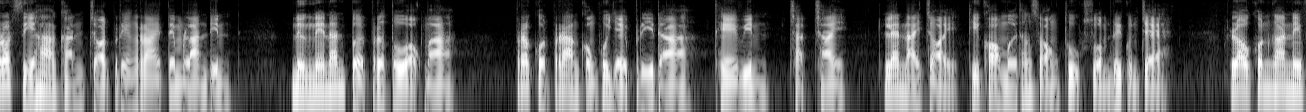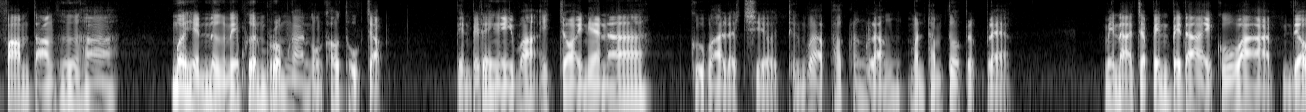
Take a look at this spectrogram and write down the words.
รถสีห้าคันจอดเรียงรายเต็มลานดิน หนึ่งในนั้นเปิดประตูออกมา ปรากฏร่างของผู้ใหญ่ปรีดา เทวิน ฉัดชัย และนายจ่อยที่ข้อมือทั้งสองถูกสวมด้วยกุญแจเราคนงานในฟาร์มต่างฮือฮา เมื่อเห็นหนึ่งในเพื่อนร่วมงานของเขาถูกจับ เป็นไปได้ไงว่าไอ้จอยเนี่ยนะ กูว่าแล้วเชียวถึงว่าพักหลังๆ มันทำตัวแปลกๆ ไม่น่าจะเป็นไปได้กูว่า เดี๋ยว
